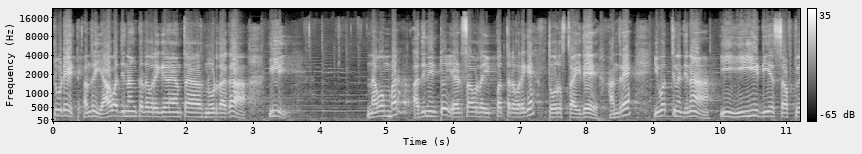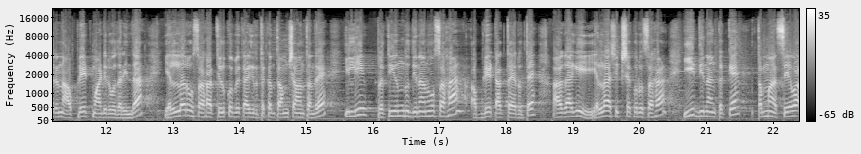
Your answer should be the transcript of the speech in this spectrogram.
ಟು ಡೇಟ್ ಅಂದರೆ ಯಾವ ದಿನಾಂಕದವರೆಗೆ ಅಂತ ನೋಡಿದಾಗ ಇಲ್ಲಿ ನವೆಂಬರ್ ಹದಿನೆಂಟು ಎರಡು ಸಾವಿರದ ಇಪ್ಪತ್ತರವರೆಗೆ ತೋರಿಸ್ತಾ ಇದೆ. ಅಂದರೆ ಇವತ್ತಿನ ದಿನ ಈ ಇ ಇ ಡಿ ಎಸ್ ಸಾಫ್ಟ್ವೇರನ್ನು ಅಪ್ಡೇಟ್ ಮಾಡಿರುವುದರಿಂದ ಎಲ್ಲರೂ ಸಹ ತಿಳ್ಕೊಬೇಕಾಗಿರ್ತಕ್ಕಂಥ ಅಂಶ ಅಂತಂದರೆ ಇಲ್ಲಿ ಪ್ರತಿಯೊಂದು ದಿನವೂ ಸಹ ಅಪ್ಡೇಟ್ ಆಗ್ತಾ ಇರುತ್ತೆ. ಹಾಗಾಗಿ ಎಲ್ಲ ಶಿಕ್ಷಕರು ಸಹ ಈ ದಿನಾಂಕಕ್ಕೆ ತಮ್ಮ ಸೇವಾ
